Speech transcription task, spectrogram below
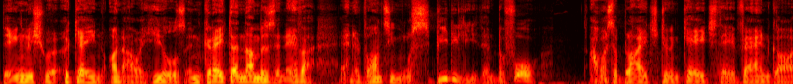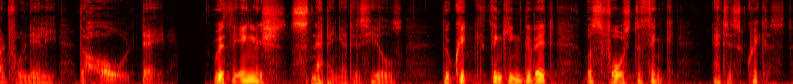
the English were again on our heels in greater numbers than ever and advancing more speedily than before. I was obliged to engage their vanguard for nearly the whole day. With the English snapping at his heels, the quick thinking De Wet was forced to think at his quickest.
